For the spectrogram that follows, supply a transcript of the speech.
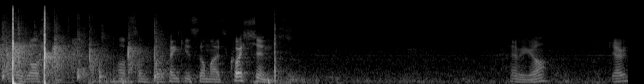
That was awesome. Awesome. thank you so much. Questions? There we go. Gary?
